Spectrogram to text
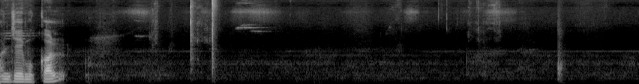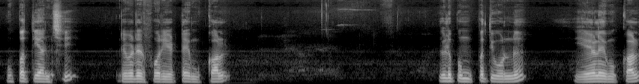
அஞ்சே முக்கால். முப்பத்தி அஞ்சு டிவைடட் ஃபோர் எட்டே முக்கால். இடுப்பு முப்பத்தி ஒன்று ஏழே முக்கால்.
